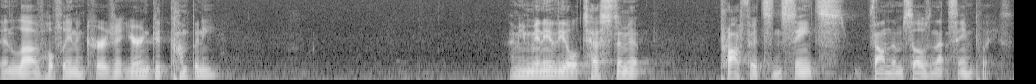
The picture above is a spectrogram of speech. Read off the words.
in love, hopefully in encouragement, you're in good company. I mean, many of the Old Testament prophets and saints found themselves in that same place.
